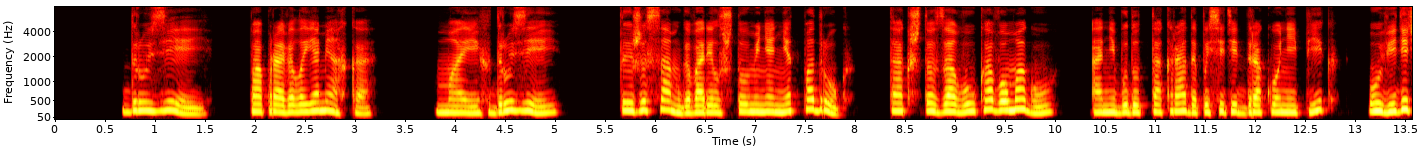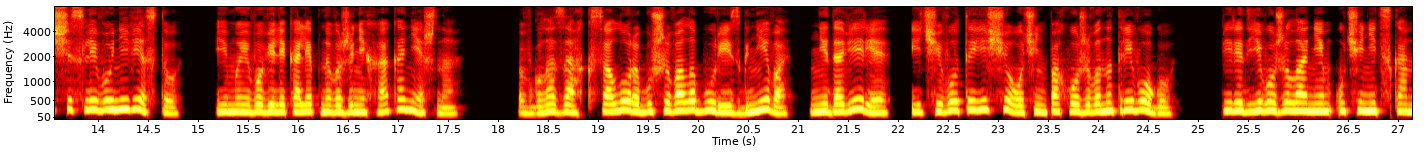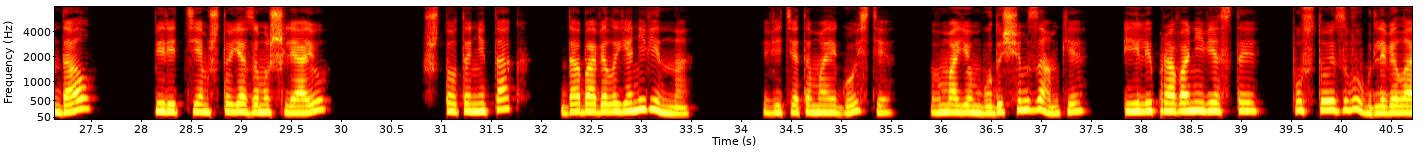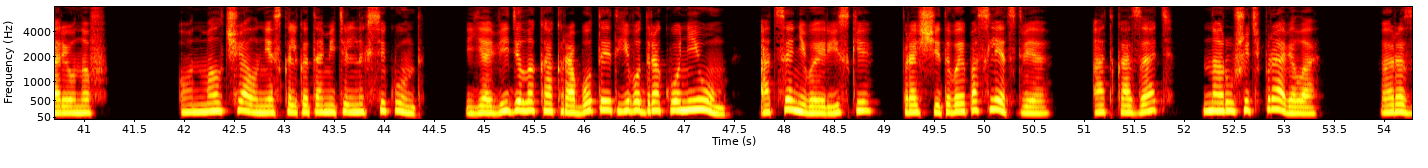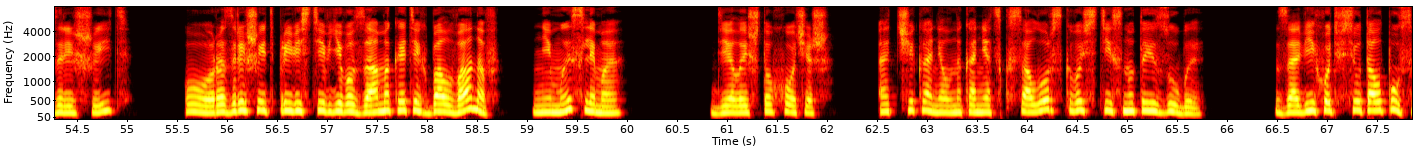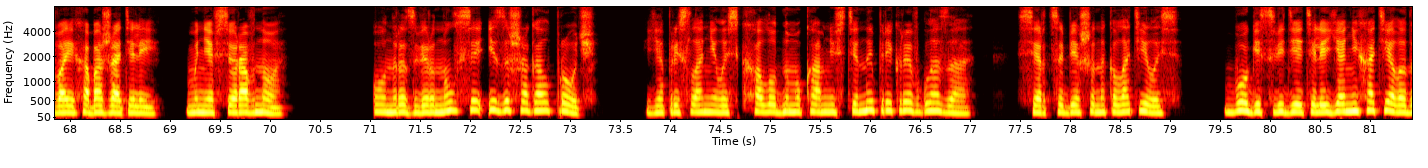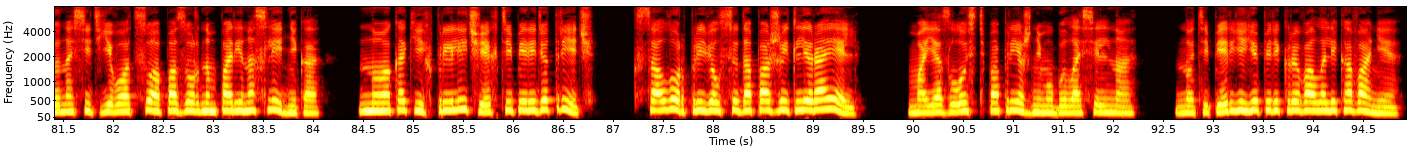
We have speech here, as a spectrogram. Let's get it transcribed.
«Друзей», — поправила я мягко. «Моих друзей. Ты же сам говорил, что у меня нет подруг. Так что зову, кого могу. Они будут так рады посетить драконий пик, увидеть счастливую невесту и моего великолепного жениха, конечно. В глазах Ксалора бушевала буря из гнева, недоверия и чего-то еще очень похожего на тревогу. Перед его желанием учинить скандал? Перед тем, что я замышляю? Что-то не так? Добавила я невинно. Ведь это мои гости в моем будущем замке. Или права невесты — пустой звук для Веларионов. Он молчал несколько томительных секунд. Я видела, как работает его драконий ум, оценивая риски, просчитывая последствия. Отказать, нарушить правила. Разрешить? О, разрешить привести в его замок этих болванов? Немыслимо. Делай, что хочешь. Отчеканил, наконец, Ксалор сквозь стиснутые зубы. Зови хоть всю толпу своих обожателей. Мне все равно. Он развернулся и зашагал прочь. Я прислонилась к холодному камню стены, прикрыв глаза. Сердце бешено колотилось. Боги-свидетели, я не хотела доносить его отцу о позорном паре наследника. Но о каких приличиях теперь идет речь? Ксалор привел сюда пожить Лираэль. Моя злость по-прежнему была сильна, но теперь ее перекрывало ликование.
